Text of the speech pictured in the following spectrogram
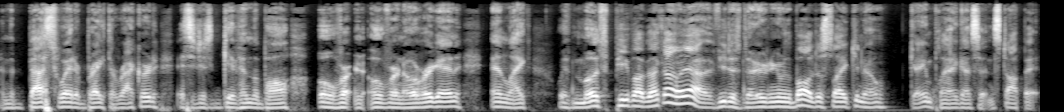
and the best way to break the record is to just give him the ball over and over and over again. And like with most people, I'd be like, oh yeah, if you just know you're going to give him the ball, just like you know, game plan against it and stop it.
